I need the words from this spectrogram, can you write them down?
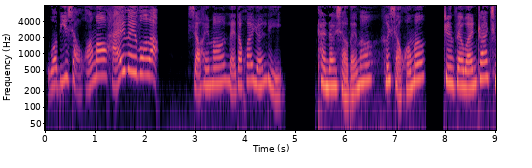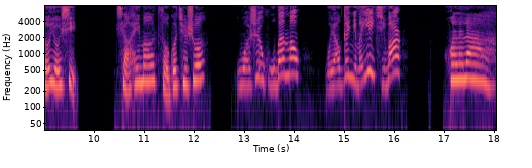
我比小黄猫还威风了。小黑猫来到花园里，看到小白猫和小黄猫正在玩抓球游戏。小黑猫走过去说：“我是虎斑猫，我要跟你们一起玩。”哗啦啦，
